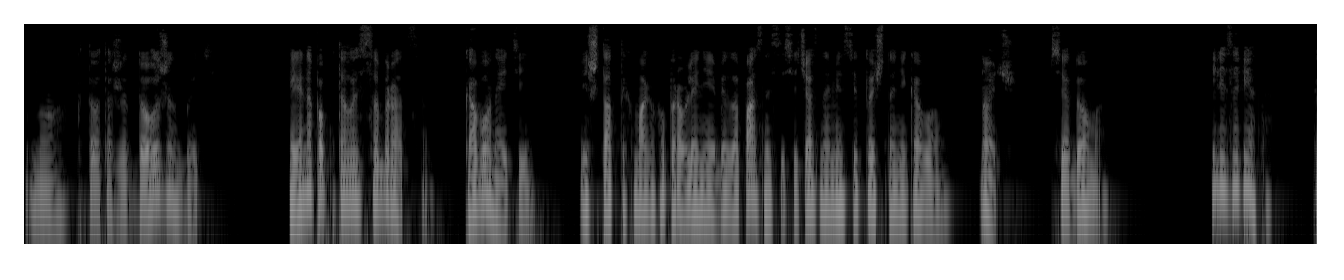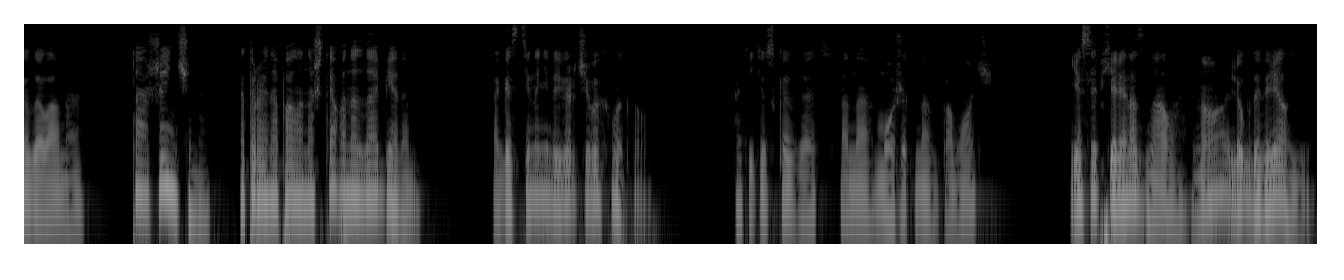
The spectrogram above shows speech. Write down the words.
Но кто-то же должен быть. Елена попыталась собраться. Кого найти? Из штатных магов управления безопасности сейчас на месте точно никого. Ночь. Все дома. «Елизавета», — сказала она, — «та женщина, которая напала на Штефана за обедом». Агастина недоверчиво хмыкнул. «Хотите сказать, она может нам помочь?» Если б Хелена знала, но Люк доверял ей.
